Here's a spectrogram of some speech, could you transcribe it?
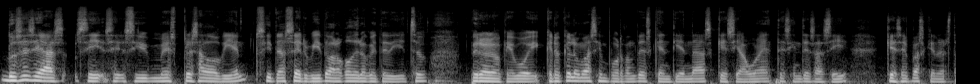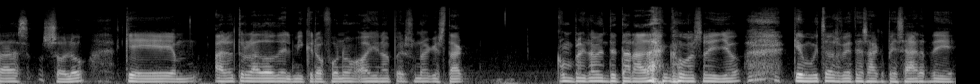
no sé si, has, si, si, me he expresado bien, si te ha servido algo de lo que te he dicho, pero a lo que voy, creo que lo más importante es que entiendas que si alguna vez te sientes así, que sepas que no estás solo, que mm, al otro lado del micrófono hay una persona que está completamente tarada como soy yo, que muchas veces a pesar de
